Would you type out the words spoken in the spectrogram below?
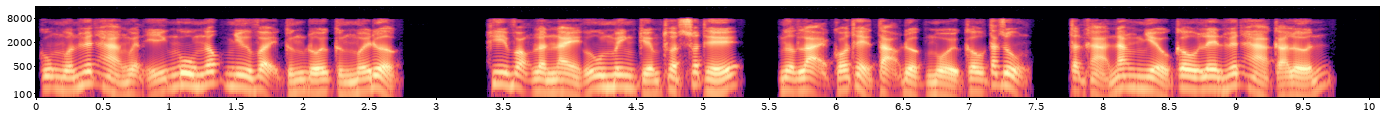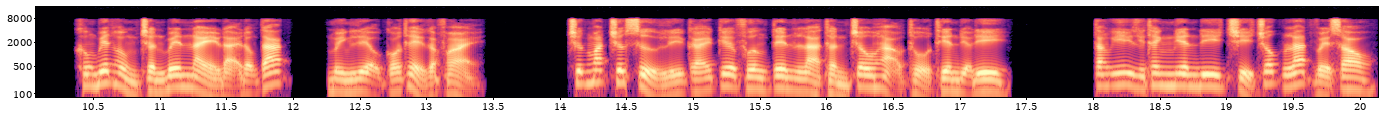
cũng muốn huyết hà nguyện ý ngu ngốc như vậy cứng đối cứng mới được. Hy vọng lần này U Minh kiếm thuật xuất thế, ngược lại có thể tạo được mồi câu tác dụng, tận khả năng nhiều câu lên huyết hà cá lớn. Không biết Hồng Trần bên này đại động tác, mình liệu có thể gặp phải. Trước mắt trước xử lý cái kia phương tên là thần châu hạo thổ thiên địa đi. Tăng y gì thanh niên đi chỉ chốc lát về sau,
